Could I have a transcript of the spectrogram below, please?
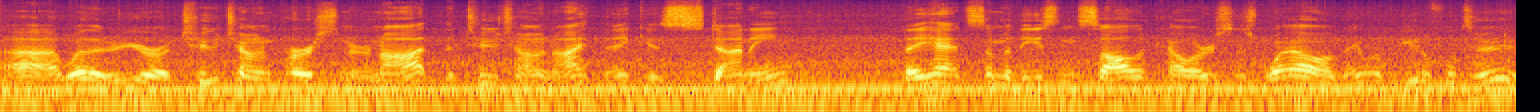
Uh, whether you're a two-tone person or not, the two-tone I think is stunning. They had some of these in solid colors as well, and they were beautiful too.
